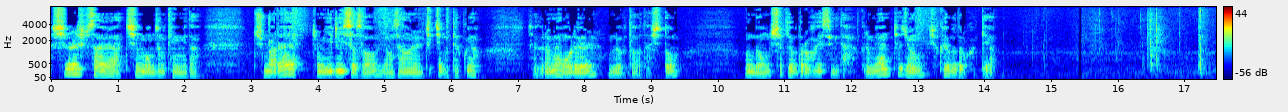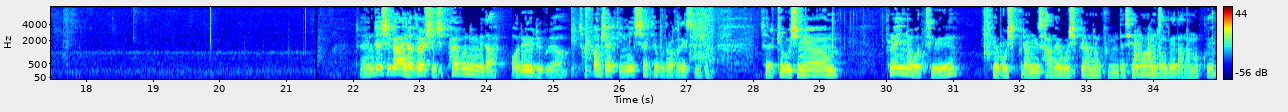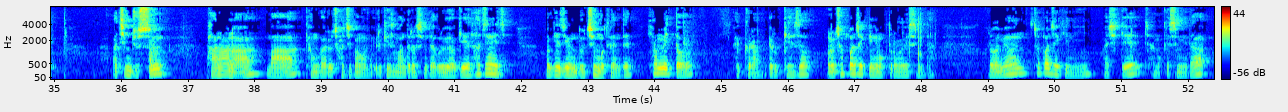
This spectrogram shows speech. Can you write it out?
11월 14일 아침 몸 상태입니다. 주말에 좀 일이 있어서 영상을 찍지 못했고요. 자, 그러면 월요일, 오늘부터 다시 또 운동 시작해 보도록 하겠습니다. 그러면 체중 체크해 보도록 할게요. 자, 현재 시간 8시 28분입니다. 월요일이고요. 첫 번째 끼니 시작해 보도록 하겠습니다. 자, 이렇게 보시면 플레인 요거트 150g, 450g 상품인데 3번 정도에 나눠 먹고요. 아침 주스, 바나나, 마, 견과류, 저지방을 이렇게 해서 만들었습니다. 그리고 여기에 사진에 지- 여기에 지금 놓지 못했는데 현미떡 100g 이렇게 해서 오늘 첫 번째 끼니 먹도록 하겠습니다. 그러면 첫 번째 끼니 맛있게 잘 먹겠습니다.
